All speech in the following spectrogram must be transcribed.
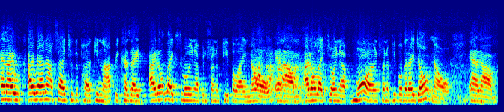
and I, I ran outside to the parking lot because I, I don't like throwing up in front of people I know, and um, I don't like throwing up more in front of people that I don't know. And um,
